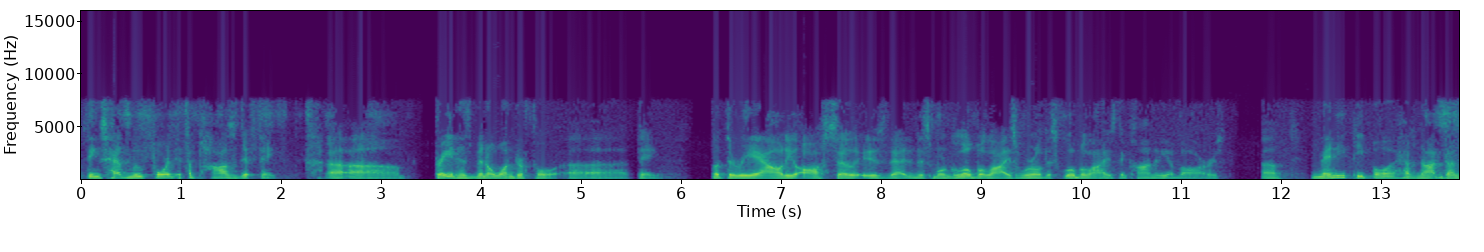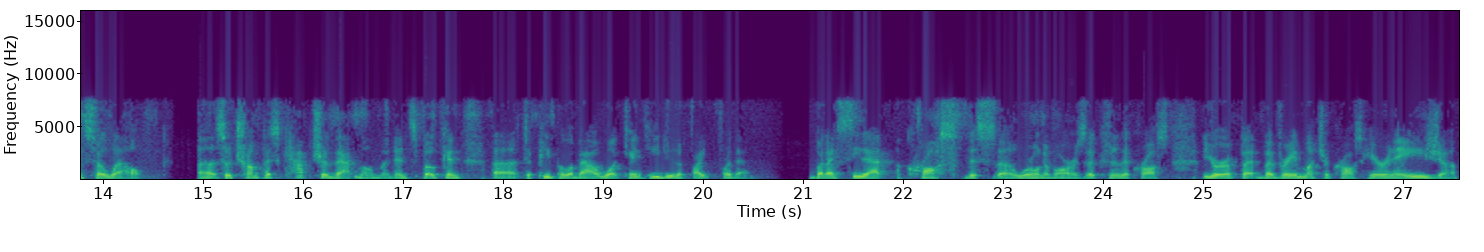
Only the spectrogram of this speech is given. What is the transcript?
things have moved forward. It's a positive thing. Uh, um, trade has been a wonderful uh, uh, thing. But the reality also is that in this more globalized world, this globalized economy of ours, uh, many people have not done so well. Uh, so Trump has captured that moment and spoken uh, to people about what can he do to fight for them. But I see that across this uh, world of ours, across Europe, but, but very much across here in Asia,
